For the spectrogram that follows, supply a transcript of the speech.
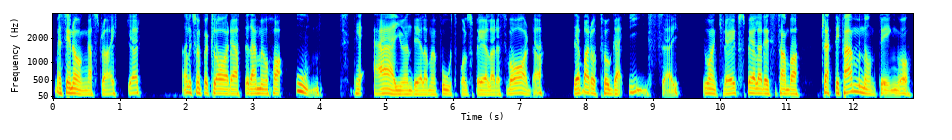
med sin unga striker. Han liksom förklarade att det där med att ha ont, det är ju en del av en fotbollsspelares vardag. Det är bara att tugga i sig. Johan Cruyff spelade tills han var 35 någonting och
